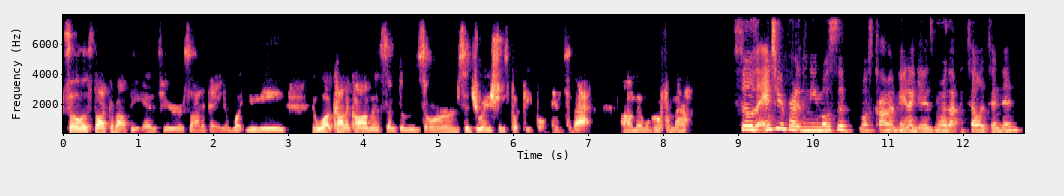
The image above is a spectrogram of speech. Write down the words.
So let's talk about the anterior side of pain and what you mean and what kind of common symptoms or situations put people into that. Um, and we'll go from there. So the anterior part of the knee, most of most common pain I get is more that patella tendon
